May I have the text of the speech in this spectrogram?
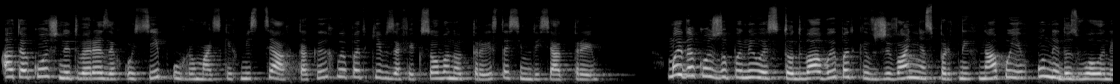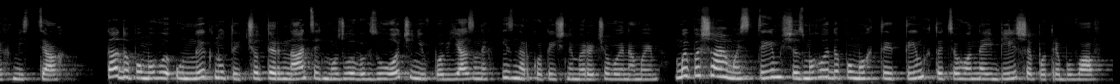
а також нетверезих осіб у громадських місцях. Таких випадків зафіксовано 373. Ми також зупинили 102 випадки вживання спиртних напоїв у недозволених місцях та допомогли уникнути 14 можливих злочинів, пов'язаних із наркотичними речовинами. Ми пишаємось тим, що змогли допомогти тим, хто цього найбільше потребував.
